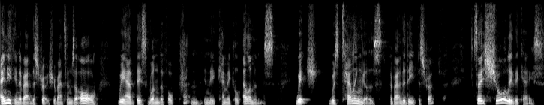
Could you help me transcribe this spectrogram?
anything about the structure of atoms at all, we had this wonderful pattern in the chemical elements, which was telling us about the deeper structure. So, it's surely the case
